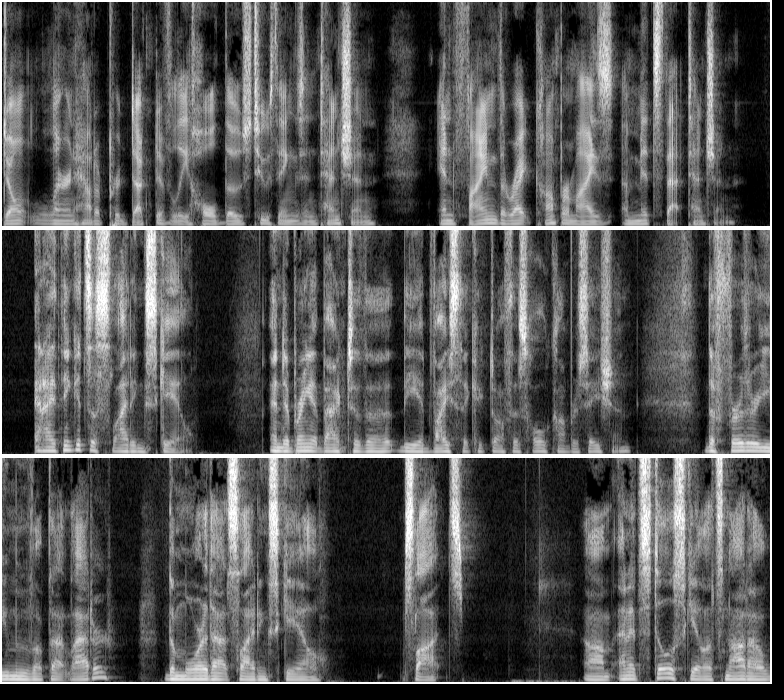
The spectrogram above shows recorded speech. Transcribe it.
don't learn how to productively hold those two things in tension and find the right compromise amidst that tension. And I think it's a sliding scale. And to bring it back to the the advice that kicked off this whole conversation, the further you move up that ladder, the more that sliding scale slides. Um, and it's still a scale. It's not a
